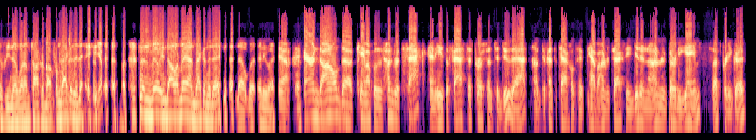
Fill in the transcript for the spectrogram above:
if you know what I'm talking about from back in the day. yep, the million dollar man back in the day. no, but anyway. Yeah, Aaron Donald uh, came up with his hundredth sack, and he's the fastest person to do that, a defensive tackle to have 100 sacks. And he did it in 130 games, so that's pretty good.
